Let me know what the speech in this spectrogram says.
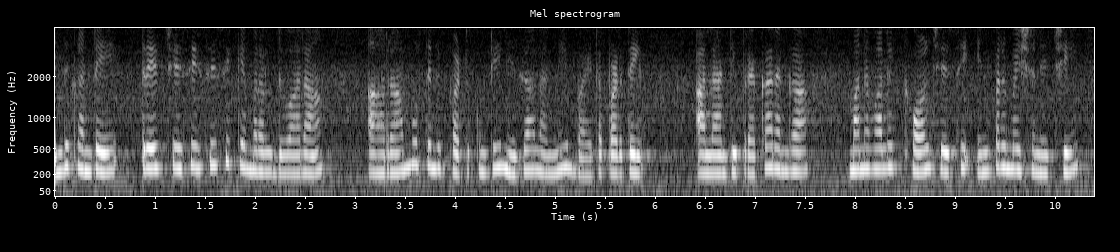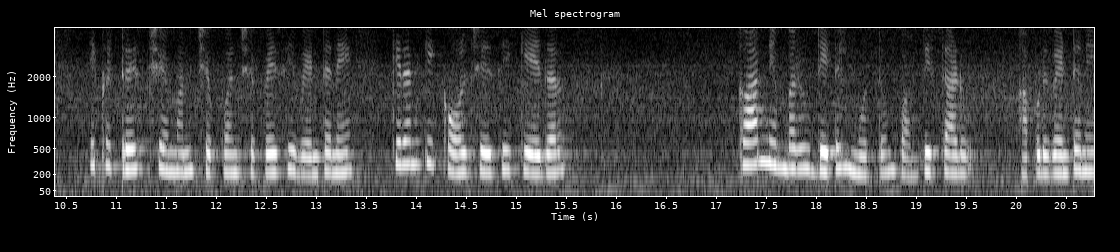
ఎందుకంటే ట్రేస్ చేసి సీసీ కెమెరాల ద్వారా ఆ రామ్మూర్తిని పట్టుకుంటే నిజాలన్నీ బయటపడతాయి. అలాంటి ప్రకారంగా మన వాళ్ళకి కాల్ చేసి ఇన్ఫర్మేషన్ ఇచ్చి ఇక ట్రేస్ చేయమని చెప్పు అని చెప్పేసి వెంటనే కిరణ్కి కాల్ చేసి కేదార్ కార్ నెంబరు డీటెయిల్ మొత్తం పంపిస్తాడు. అప్పుడు వెంటనే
